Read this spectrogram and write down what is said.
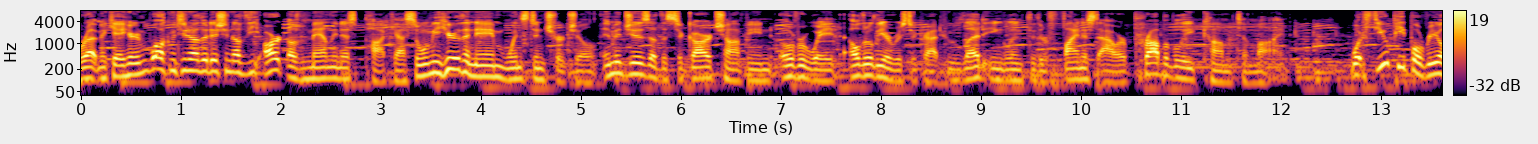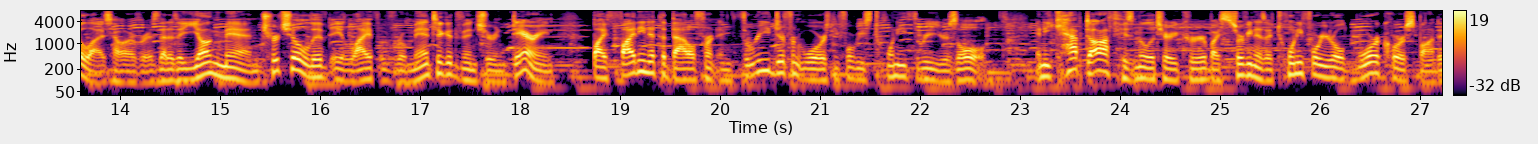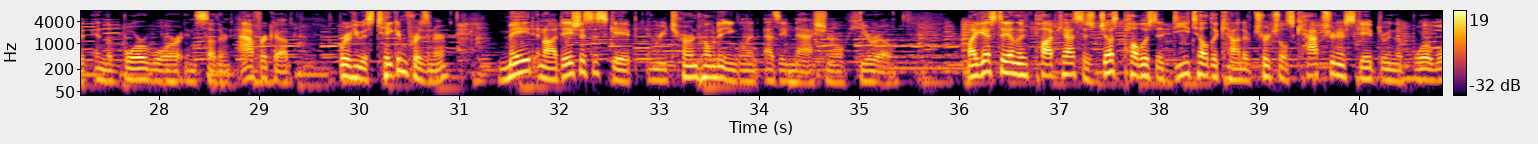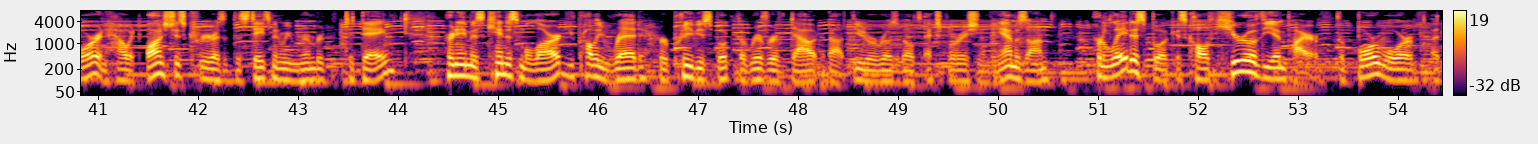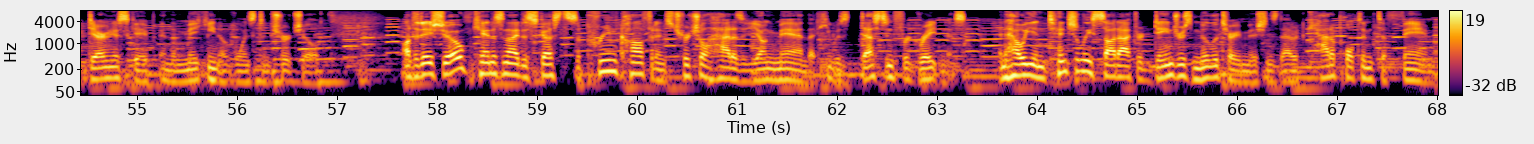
Brett McKay here, and welcome to another edition of the Art of Manliness podcast. So, when we hear the name Winston Churchill, images of the cigar chomping, overweight, elderly aristocrat who led England through their finest hour probably come to mind. What few people realize, however, is that as a young man, Churchill lived a life of romantic adventure and daring by fighting at the battlefront in three different wars before he was 23 years old. And he capped off his military career by serving as a 24 year old war correspondent in the Boer War in southern Africa, where he was taken prisoner, made an audacious escape, and returned home to England as a national hero. My guest today on the podcast has just published a detailed account of Churchill's capture and escape during the Boer War and how it launched his career as the statesman we remember today. Her name is Candice Millard. You probably read her previous book, The River of Doubt, about Theodore Roosevelt's exploration of the Amazon. Her latest book is called Hero of the Empire The Boer War, A Daring Escape, and the Making of Winston Churchill. On today's show, Candice and I discuss the supreme confidence Churchill had as a young man that he was destined for greatness, and how he intentionally sought after dangerous military missions that would catapult him to fame.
